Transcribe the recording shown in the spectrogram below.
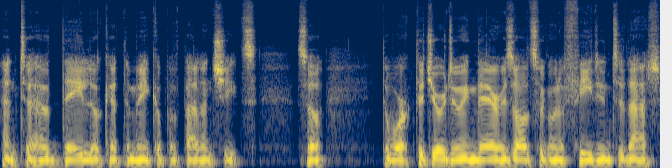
and to how they look at the makeup of balance sheets. So the work that you're doing there is also going to feed into that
